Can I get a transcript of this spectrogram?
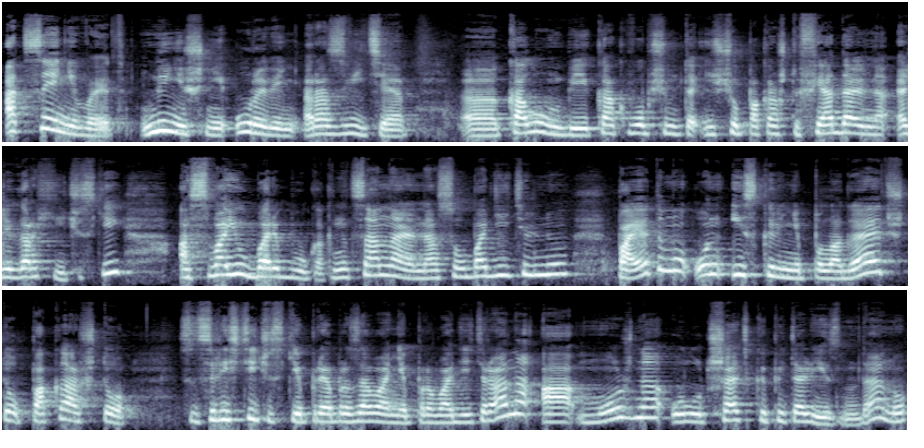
оценивает нынешний уровень развития э, Колумбии как, в общем-то, еще пока что феодально-олигархический, а свою борьбу как национально-освободительную. Поэтому он искренне полагает, что пока что социалистические преобразования проводить рано, а можно улучшать капитализм. Да? Ну,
